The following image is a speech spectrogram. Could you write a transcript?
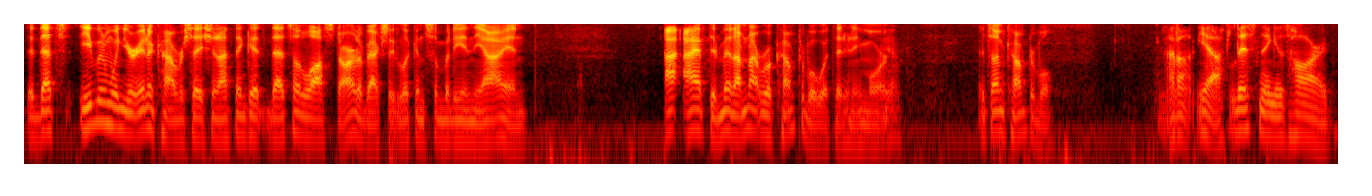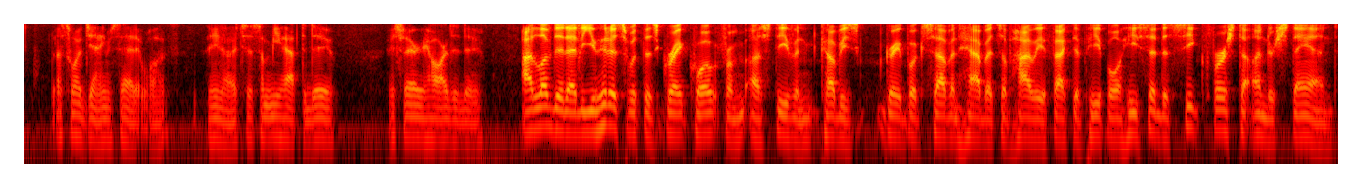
that's even when you're in a conversation. I think it that's a lost art of actually looking somebody in the eye, and I, I have to admit I'm not real comfortable with it anymore. Yeah. It's uncomfortable. I don't. Yeah, listening is hard. That's what James said it was. You know, it's just something you have to do. It's very hard to do. I loved it, Eddie. You hit us with this great quote from uh, Stephen Covey's great book, Seven Habits of Highly Effective People. He said to seek first to understand,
